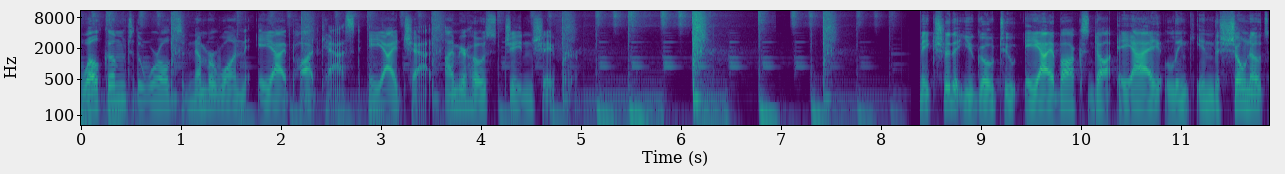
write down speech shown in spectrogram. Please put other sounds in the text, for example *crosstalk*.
Welcome to the world's number one AI podcast, AI Chat. I'm your host, Jaeden Schafer. Make sure that you go to AIbox.ai, link in the show notes,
